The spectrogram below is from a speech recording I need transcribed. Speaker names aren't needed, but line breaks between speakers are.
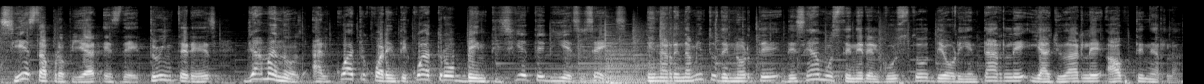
Si esta propiedad es de tu interés, llámanos al 444-2716. En Arrendamientos del Norte deseamos tener el gusto de orientarle y ayudarle a obtenerla.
